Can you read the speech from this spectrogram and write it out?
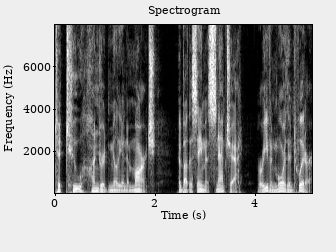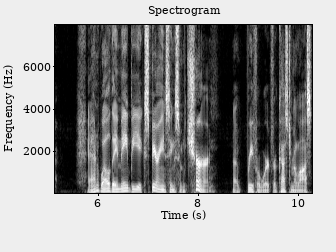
to 200 million in March, about the same as Snapchat, or even more than Twitter. And while they may be experiencing some churn, a briefer word for customer loss,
